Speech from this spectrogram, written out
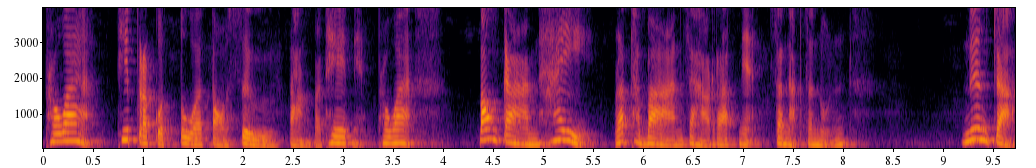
เพราะว่าที่ปรากฏตัวต่อสื่อต่างประเทศเนี่ยเพราะว่าต้องการให้รัฐบาลสหรัฐเนี่ยสนับสนุน เนื่องจาก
